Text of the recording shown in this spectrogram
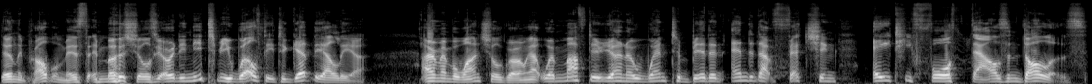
The only problem is that in most shuls you already need to be wealthy to get the aliyah. I remember one shul growing up where Maftir Yonah went to bid and ended up fetching $84,000.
